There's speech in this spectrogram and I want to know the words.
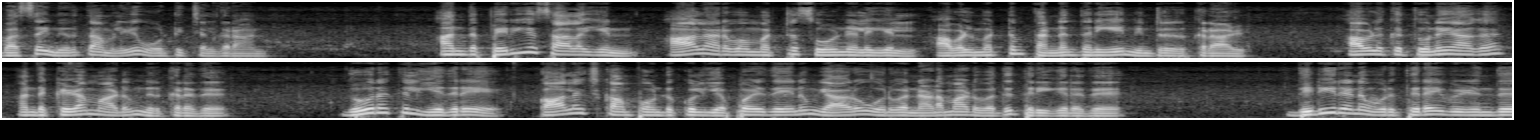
பஸ்ஸை நிறுத்தாமலேயே ஓட்டிச் செல்கிறான். அந்த பெரிய சாலையின் ஆள் அரவமற்ற சூழ்நிலையில் அவள் மட்டும் தன்னந்தனியே நின்றிருக்கிறாள். அவளுக்கு துணையாக அந்த கிழமாடும் நிற்கிறது. தூரத்தில் எதிரே காலேஜ் காம்பவுண்டுக்குள் எப்பொழுதேனும் யாரோ ஒருவர் நடமாடுவது தெரிகிறது. திடீரென ஒரு திரை விழுந்து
